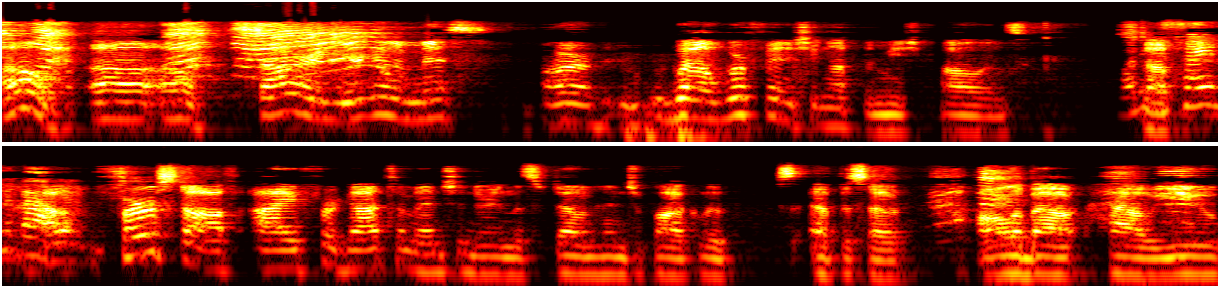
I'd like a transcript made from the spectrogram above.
Oh, uh, oh, sorry, you're gonna miss our. Well, we're finishing up the Misha Collins What are you saying about Uh, it? First off, I forgot to mention during the Stonehenge Apocalypse episode all about how you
